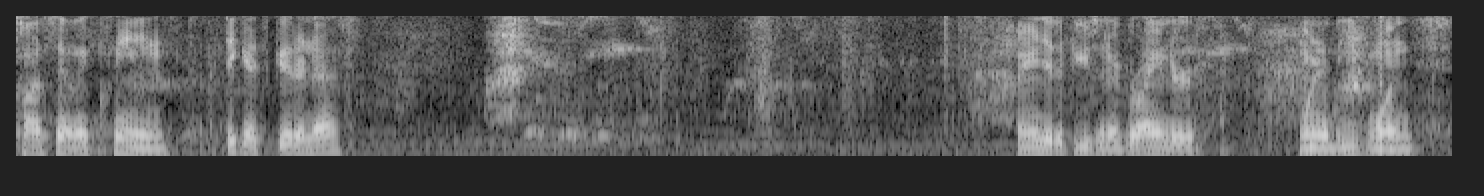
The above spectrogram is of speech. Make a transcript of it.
constantly cleaning, I think that's good enough. I ended up using a grinder, one of these ones,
